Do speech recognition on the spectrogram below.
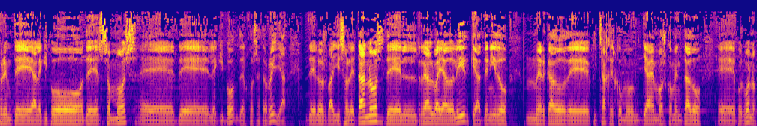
frente al equipo de Somos, eh, del equipo del José Zorrilla, de los vallisoletanos, del Real Valladolid, que ha tenido un mercado de fichajes, como ya hemos comentado, eh, pues bueno,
